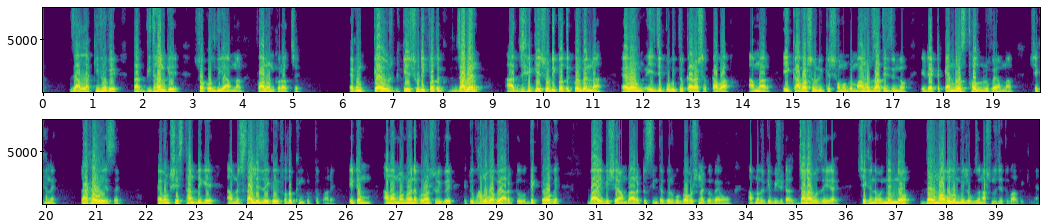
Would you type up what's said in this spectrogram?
যে আল্লাহ কীভাবে তার বিধানকে সকল দিয়ে আপনার পালন করাচ্ছে। এখন কেউ, কে সঠিক পথে যাবেন আর যে কে সঠিক পথে করবেন না, এবং এই যে পবিত্র কারাস কাবা আপনার, এই কাবা শরীরকে সমগ্র মানব জাতির জন্য এটা একটা কেন্দ্রস্থল রূপে আপনার সেখানে রাখা হয়েছে, এবং সেই স্থানটিকে আপনার চাইলে যে কেউ প্রদক্ষিণ করতে পারে। এটা আমার মনে হয় না কোরআন শরীফে একটু ভালোভাবে আর একটু দেখতে হবে বা এই বিষয়ে আমরা আর একটু চিন্তা করব, গবেষণা করব এবং আপনাদেরকে বিষয়টা জানাব যে সেখানে অন্যান্য ধর্মাবলম্বী লোকজন আসলে যেতে পারবে কিনা।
